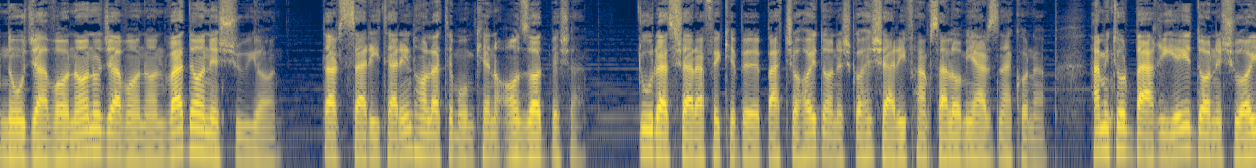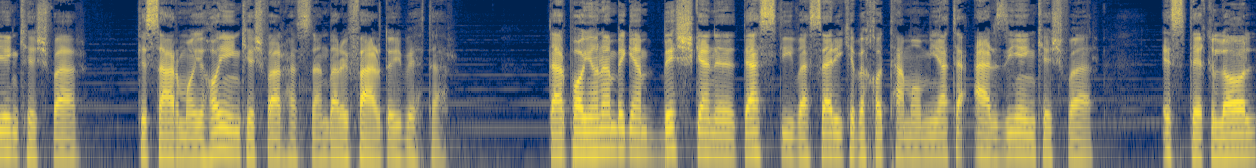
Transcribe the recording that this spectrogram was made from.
نوجوانان و جوانان و دانشجویان در سریعترین حالت ممکن آزاد بشن. دور از شرفه که به بچه های دانشگاه شریف هم سلامی ارز نکنم. همینطور بقیه دانشجوهای این کشور که سرمایه های این کشور هستند برای فردایی بهتر. در پایانم بگم بشکنه دستی و سری که بخواد تمامیت ارزی این کشور استقلال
